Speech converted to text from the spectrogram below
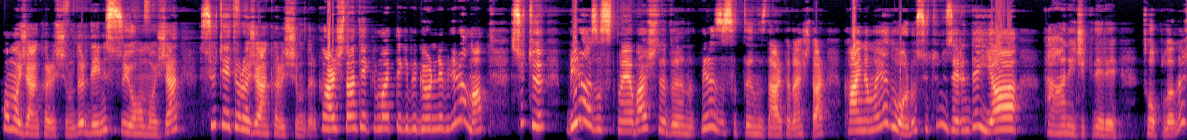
homojen karışımdır. Deniz suyu homojen, süt heterojen karışımdır. Karşıdan tek bir madde gibi görünebilir ama sütü biraz ısıtmaya başladığınız, biraz ısıttığınızda arkadaşlar kaynamaya doğru sütün üzerinde yağ tanecikleri toplanır.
